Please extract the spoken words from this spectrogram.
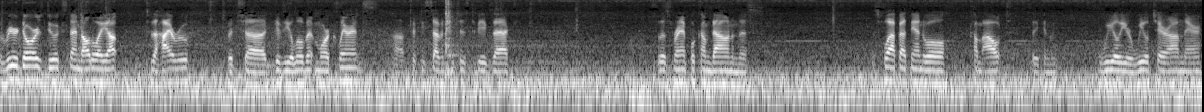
the rear doors do extend all the way up to the high roof, which uh, gives you a little bit more clearance, uh, 57 inches to be exact. So this ramp will come down and this, this flap at the end will come out so you can wheel your wheelchair on there.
